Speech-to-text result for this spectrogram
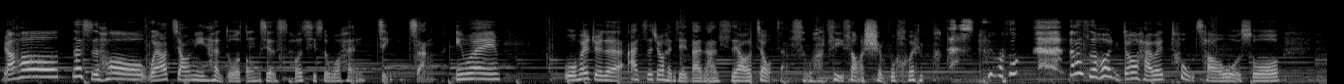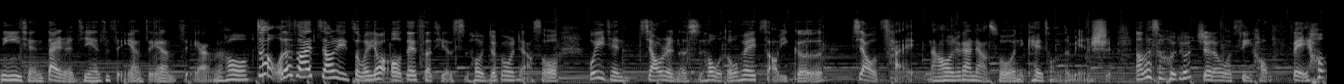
然后那时候我要教你很多东西的时候，其实我很紧张，因为。我会觉得啊，这就很简单啊，是要叫我讲什么，自己上网学不会吗？那时候你就还会吐槽我说，你以前带人经验是怎样怎样怎样。然后就我那时候在教你怎么用 Audacity 的时候，你就跟我讲说，我以前教人的时候，我都会找一个教材，然后我就跟他讲说，你可以从那边学。然后那时候我就觉得我自己好废哦，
